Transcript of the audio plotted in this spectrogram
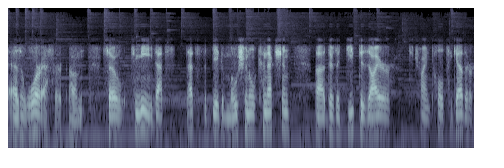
as a war effort. Um, so to me, that's that's the big emotional connection. Uh, there's a deep desire to try and pull together,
